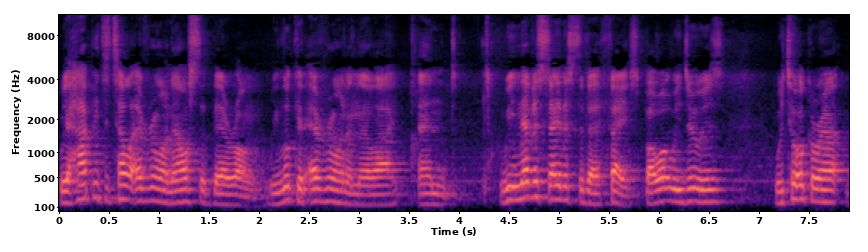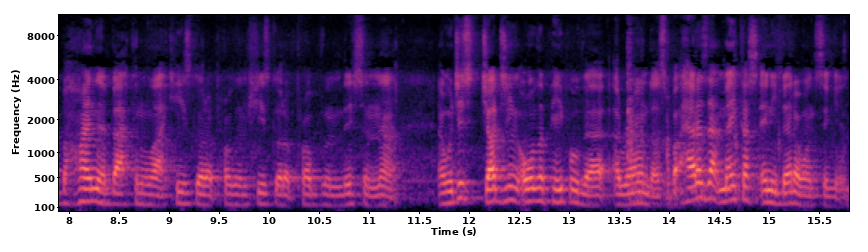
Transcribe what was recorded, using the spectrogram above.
we're happy to tell everyone else that they're wrong. We look at everyone and they're like, and we never say this to their face, but what we do is we talk around behind their back and we're like, he's got a problem, she's got a problem, this and that. And we're just judging all the people that around us. But how does that make us any better once again?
